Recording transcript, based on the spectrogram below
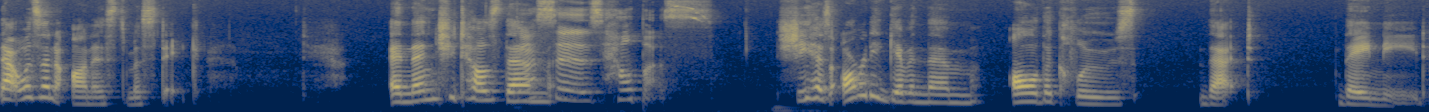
That was an honest mistake. And then she tells them Gus says, Help us. she has already given them all the clues that they need.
